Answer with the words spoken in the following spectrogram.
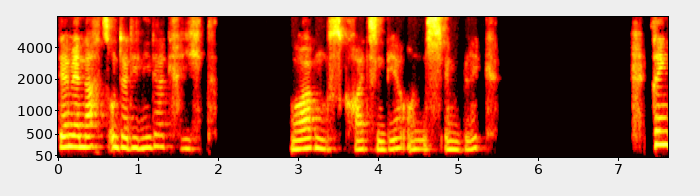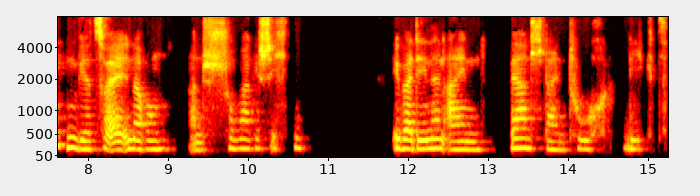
der mir nachts unter die Lieder kriecht. Morgens kreuzen wir uns im Blick. Trinken wir zur Erinnerung an Schummergeschichten, über denen ein Bernsteintuch liegt.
